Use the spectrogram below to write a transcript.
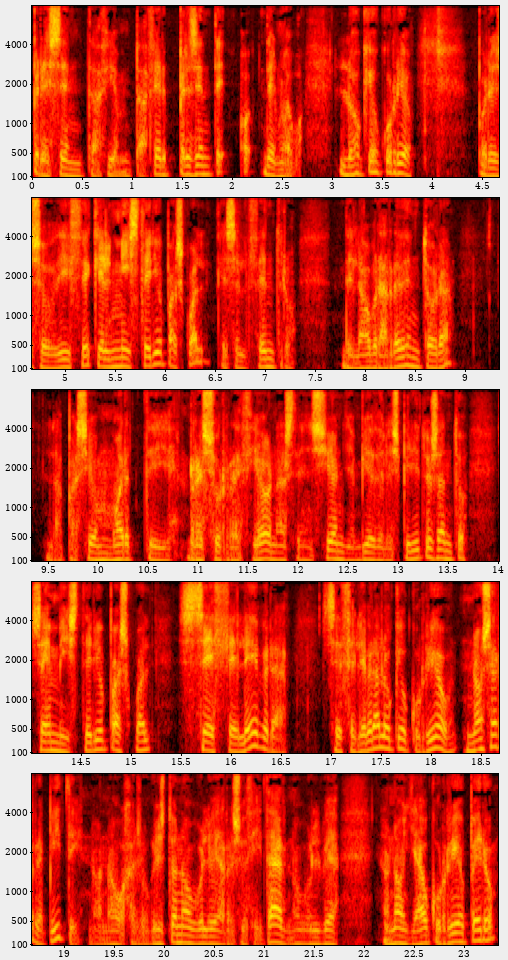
presentación, hacer presente de nuevo lo que ocurrió. Por eso dice que el misterio pascual, que es el centro de la obra redentora, la pasión, muerte, resurrección, ascensión y envío del Espíritu Santo, ese misterio pascual se celebra. Se celebra lo que ocurrió, no se repite. No, no, Jesucristo no vuelve a resucitar, no vuelve a. No, no, ya ocurrió, pero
